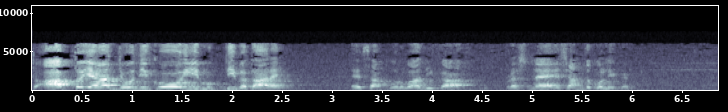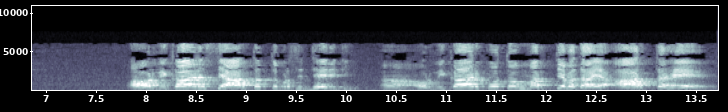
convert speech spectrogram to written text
तो आप तो यहाँ ज्योति को ही मुक्ति बता रहे ऐसा पूर्वादि का प्रश्न है शब्द को लेकर। और विकार से आर्तत्व प्रसिद्ध है रीति। हाँ और विकार को तो मर्त्य बताया। आर्त है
